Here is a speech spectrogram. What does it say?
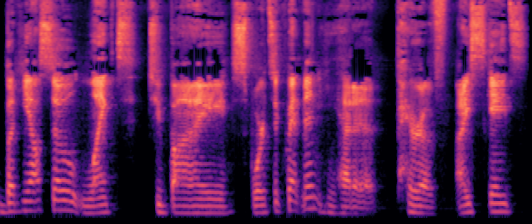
But he also liked to buy sports equipment. He had a pair of ice skates,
